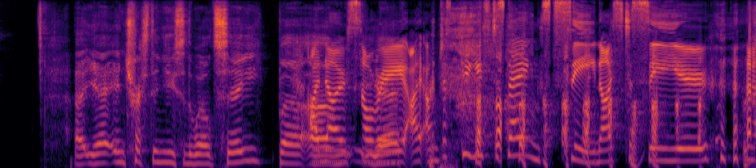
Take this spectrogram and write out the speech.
Uh, yeah, interesting use of the word "see," but um, I know. Um, Sorry, yeah. I, am just too used to saying "see." Nice to see you, but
